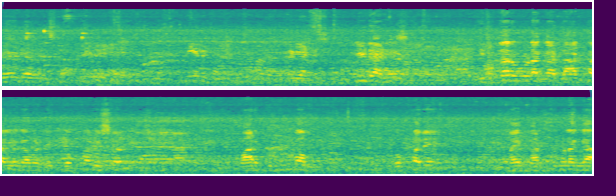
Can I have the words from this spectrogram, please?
రేడియాలజిస్ట్ పీడియాట్రిస్ట్ ఇద్దరు కూడా డాక్టర్లు కాబట్టి గొప్ప విషయం. వారి కుటుంబం గొప్పదే. పై భర్త కూడా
